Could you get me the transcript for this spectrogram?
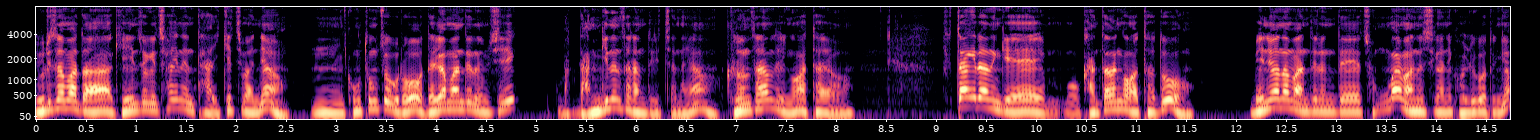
요리사마다 개인적인 차이는 다 있겠지만요. 음, 공통적으로 내가 만든 음식 막 남기는 사람들 있잖아요. 그런 사람들인 것 같아요. 식당이라는 게 뭐 간단한 것 같아도 메뉴 하나 만드는데 정말 많은 시간이 걸리거든요.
